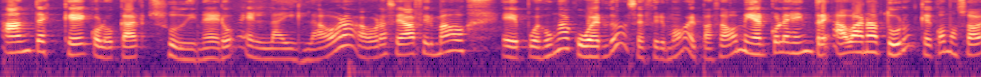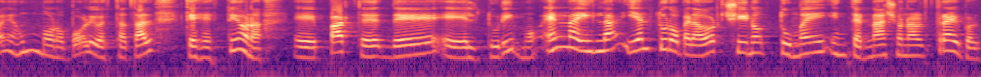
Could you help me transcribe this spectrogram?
antes que colocar su dinero en la isla. Ahora, ahora se ha firmado eh, pues un acuerdo, se firmó el pasado miércoles entre Habana Tour, que como saben es un monopolio estatal que gestiona eh, parte del de, eh, turismo en la isla y el tour operador chino Tumei International Travel,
